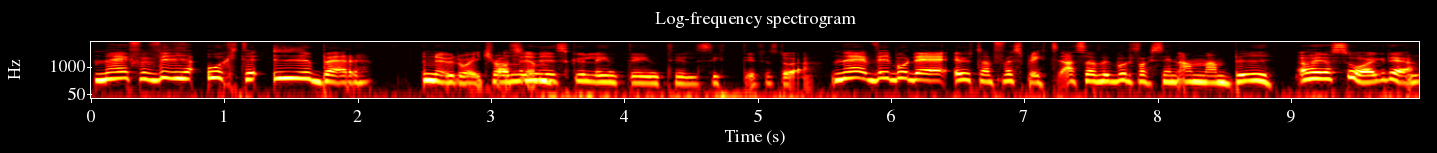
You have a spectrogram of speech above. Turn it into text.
Nej för vi åkte Uber nu då i Ja, Kroatien. men ni skulle inte in till city förstår jag. Nej vi bodde utanför Split, alltså vi bodde faktiskt i en annan by. Ja, jag såg det.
